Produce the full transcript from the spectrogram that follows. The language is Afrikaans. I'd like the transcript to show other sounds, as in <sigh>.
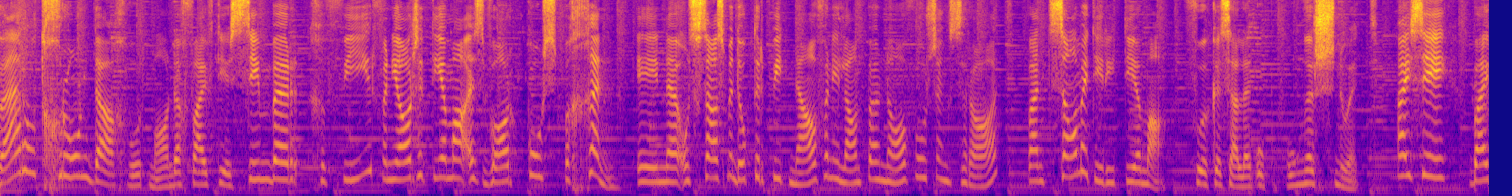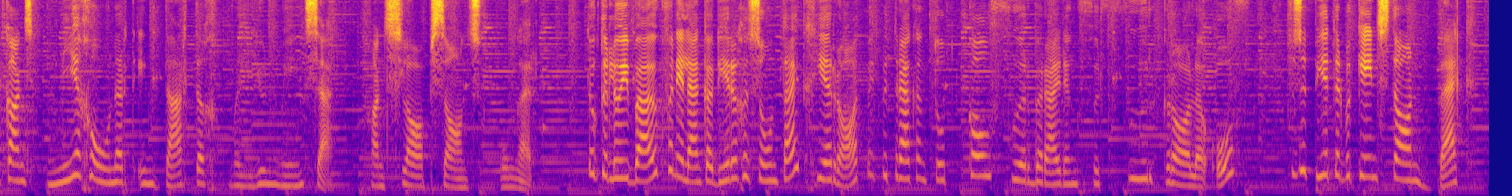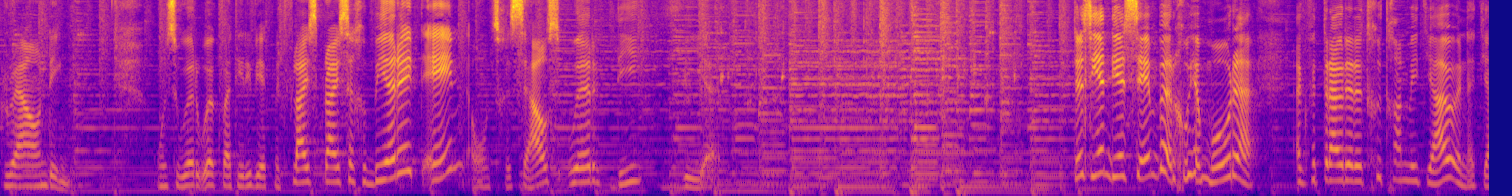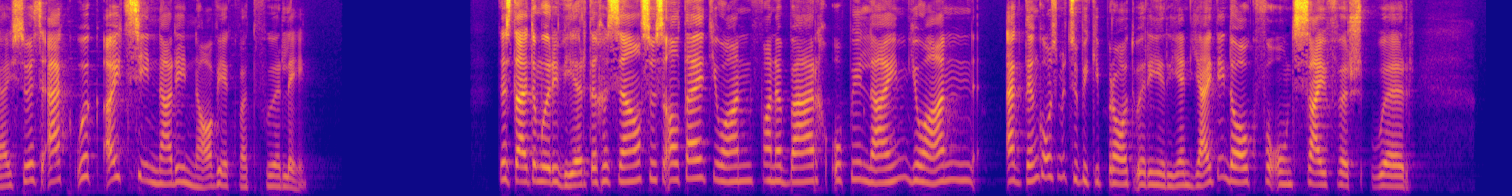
Wêreldgronddag word Maandag 5 Desember gevier. Vanjaar se tema is waar kos begin. En uh, ons gesels met Dr Piet Nel van die Landbou Navorsingsraad, want saam met hierdie tema fokus hulle op hongersnood. Hy sê bykans 930 miljoen mense gaan slaap saans honger. Dr Louis Bouk van die Lankou Diere Gesondheid gee raad met betrekking tot kalfvoorbereiding vir voerkrale of soos dit beter bekend staan backgrounding. Ons hoor ook wat hierdie week met vleispryse gebeur het en ons gesels oor die weer. Dis 1 Desember, goeiemôre. Ek vertrou dat dit goed gaan met jou en dat jy soos ek ook uitsien na die naweek wat voorlê. Dis tyd om oor die weer te gesels soos altyd Johan van der Berg op die lyn. Johan, ek dink ons moet so 'n bietjie praat oor die reën. Jy het nie dalk vir ons syfers oor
